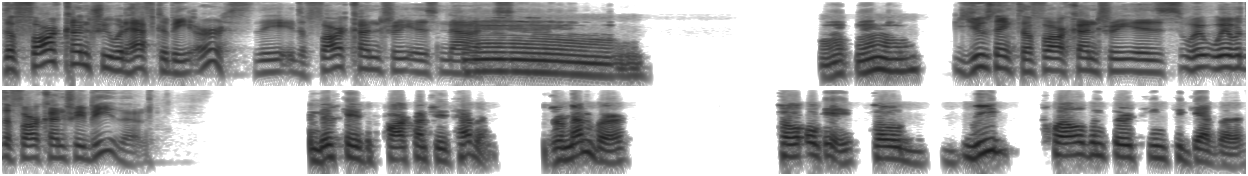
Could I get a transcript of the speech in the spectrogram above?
the far country would have to be Earth. the The far country is not. Mm. You think the far country is where? Where would the far country be then? in this case, the far country is heaven. Remember, so okay, so read twelve and thirteen together,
